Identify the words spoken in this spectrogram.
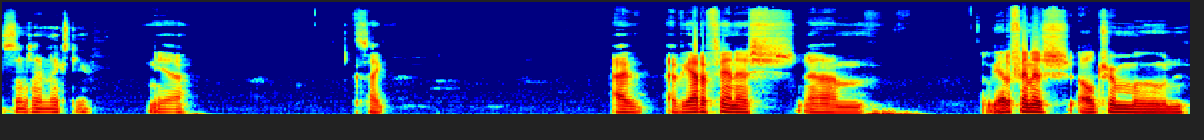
Sometime next year. Yeah. It's like I've I've got to finish. Um, we got to finish Ultra Moon,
